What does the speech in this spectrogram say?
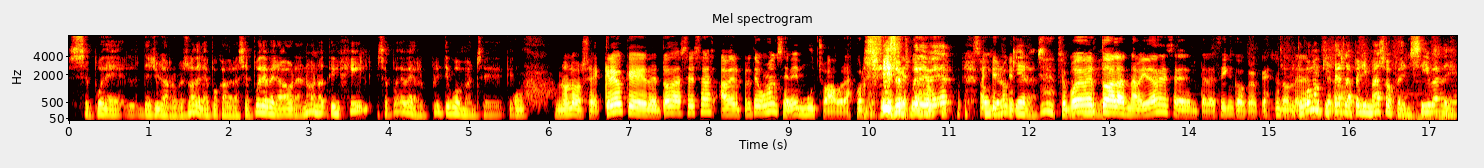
se puede, de Julia Roberts, ¿no? De la época ahora, se puede ver ahora, ¿no? Notting Hill, se puede ver, Pretty Woman, se, no lo sé. Creo que de todas esas, a ver, Pretty Woman se ve mucho ahora. Porque sí, se puede ver, aunque no quieras. Se puede ver todas las navidades en Telecinco, creo que es donde... Pretty Woman quizás es la peli más ofensiva de,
